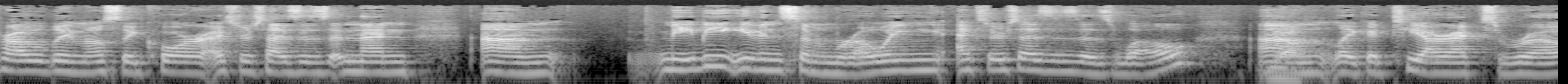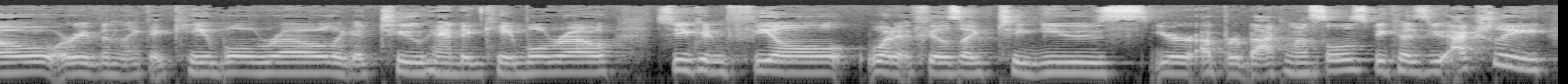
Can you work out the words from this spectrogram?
probably mostly core exercises, and then um, maybe even some rowing exercises as well. Um, Yeah. Like a TRX row, or even like a cable row, like a two-handed cable row, so you can feel what it feels like to use your upper back muscles. Because you actually,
